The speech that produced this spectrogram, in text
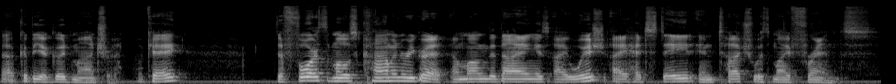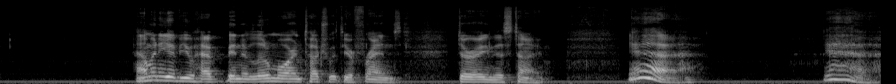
That could be a good mantra, okay? The fourth most common regret among the dying is I wish I had stayed in touch with my friends. How many of you have been a little more in touch with your friends during this time? Yeah. Yeah.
